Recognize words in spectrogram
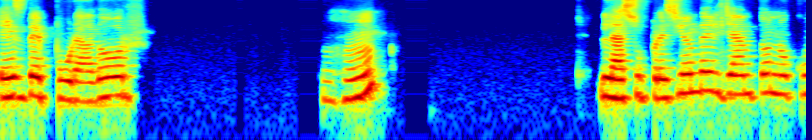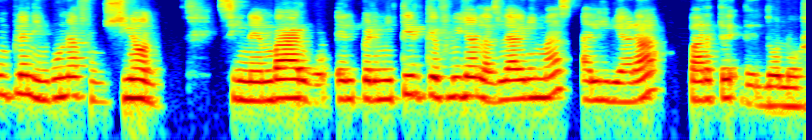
es depurador. La supresión del llanto no cumple ninguna función. Sin embargo, el permitir que fluyan las lágrimas aliviará parte del dolor.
